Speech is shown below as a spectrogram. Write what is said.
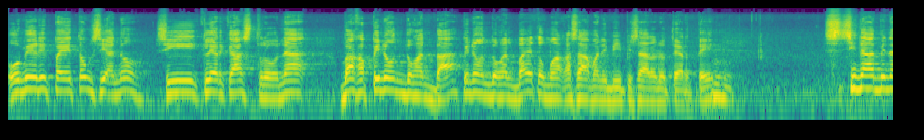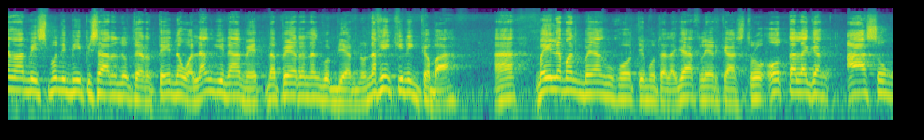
umirit pa itong si ano, si Claire Castro na baka pinondohan ba? Pinondohan ba itong mga kasama ni BP Sara Duterte? Sinabi na nga mismo ni BP Sara Duterte na walang ginamit na pera ng gobyerno. Nakikinig ka ba? Ha? May laman ba yung kukote mo talaga, Claire Castro? O talagang asong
